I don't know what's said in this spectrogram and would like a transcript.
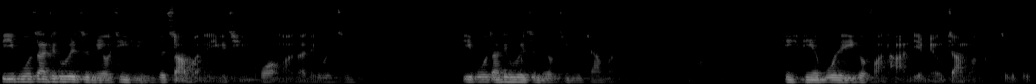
第一波在这个位置没有进行一个站稳的一个情况啊，在这个位置，第一波在这个位置没有进行站稳，进行第二波的一个反弹也没有站稳这个波。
